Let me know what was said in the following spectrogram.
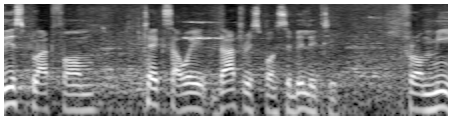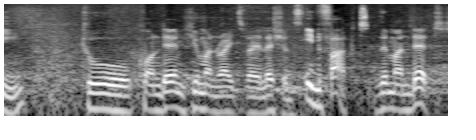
this platform takes away that responsibility from me to condemn human rights violations. In fact, the mandate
